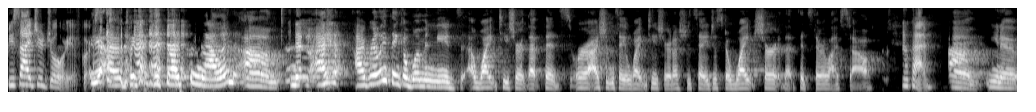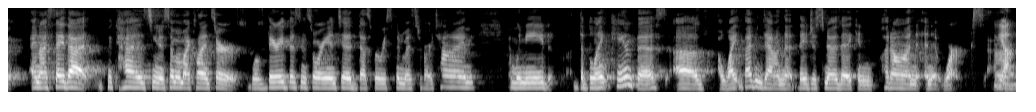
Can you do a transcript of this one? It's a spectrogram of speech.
Besides your jewelry, of course. Yeah, besides from Allen. Um, no, I I really think a woman needs a white T-shirt that fits, or I shouldn't say a white T-shirt. I should say just a white shirt that fits their lifestyle. Okay. Um, you know, and I say that because you know some of my clients are we're very business oriented. That's where we spend most of our time, and we need the blank canvas of a white button down that they just know they can put on and it works. Yeah.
